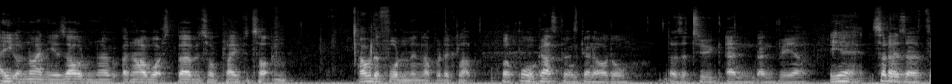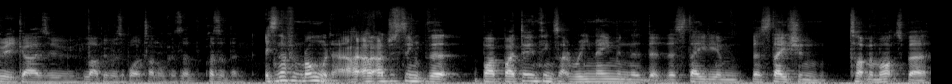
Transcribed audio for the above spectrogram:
eight or nine years old and I, and I watched Berbatov play for Tottenham, I would have fallen in love with the club. Well, Paul Gascoigne, to Those are two, and and Villa. Yeah, so those that- are three guys who a lot of people support Tottenham because of because of them. It's nothing wrong with that. I, I- just think that by, by doing things like renaming the, the, the stadium, the station Tottenham Hotspur,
